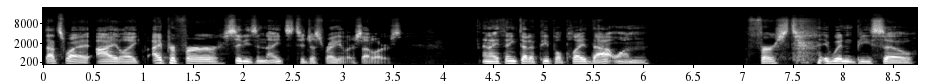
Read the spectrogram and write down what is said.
that's why i like i prefer cities and knights to just regular settlers and i think that if people played that one first it wouldn't be so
